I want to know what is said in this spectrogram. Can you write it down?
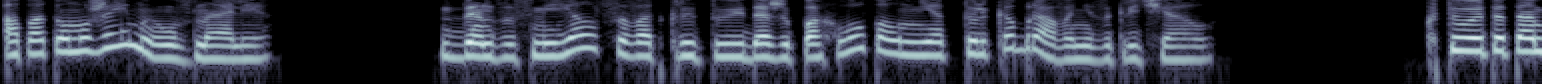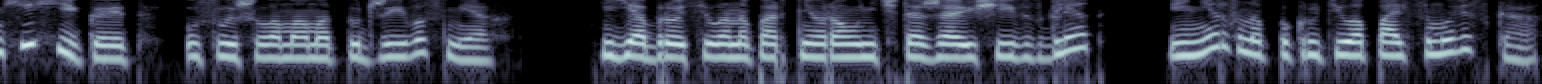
а потом уже и мы узнали. Дэн засмеялся в открытую и даже похлопал мне, только браво не закричал. «Кто это там хихикает?» — услышала мама тут же его смех. Я бросила на партнера уничтожающий взгляд и нервно покрутила пальцем у виска.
